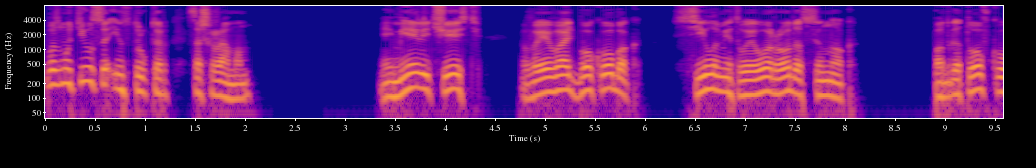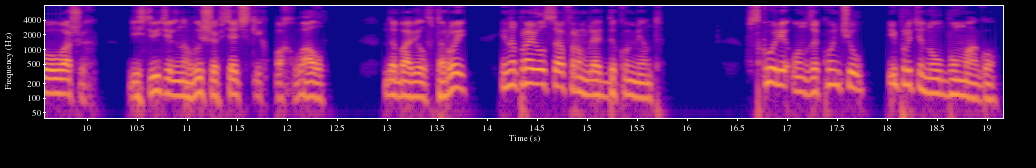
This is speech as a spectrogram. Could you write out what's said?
Возмутился инструктор со шрамом. «Имели честь воевать бок о бок с силами твоего рода, сынок. Подготовка у ваших действительно выше всяческих похвал», — добавил второй, и направился оформлять документ. Вскоре он закончил и протянул бумагу.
